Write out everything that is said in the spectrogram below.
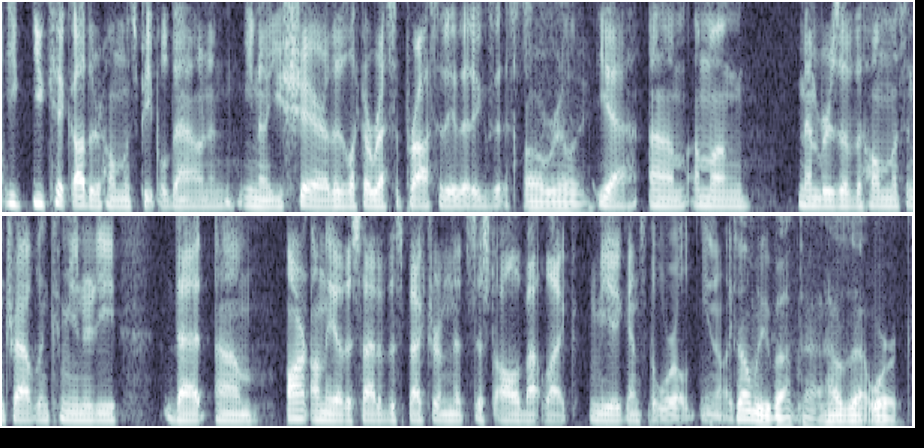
you, you kick other homeless people down and you know you share there's like a reciprocity that exists Oh, really? yeah um, among members of the homeless and traveling community that um, aren't on the other side of the spectrum that's just all about like me against the world you know like Tell me about that. How's that work?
